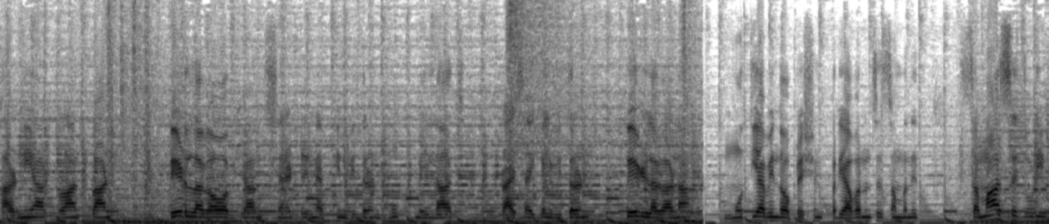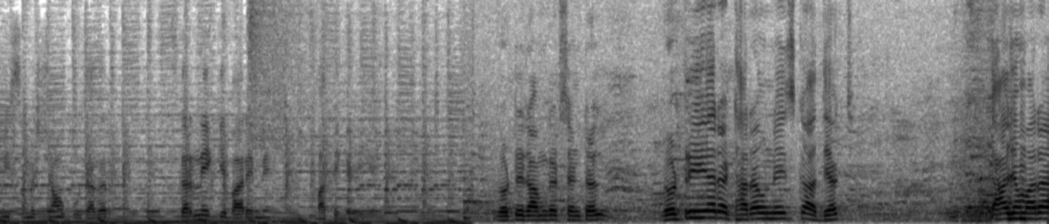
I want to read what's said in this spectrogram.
कार्निया ट्रांसप्लांट पेड़ लगाओ अभियान सैनिटरी नैपकिन वितरण मुफ़्त में इलाज ट्राईसाइकिल वितरण, पेड़ लगाना मोतियाबिंद ऑपरेशन पर्यावरण से संबंधित, समाज से जुड़ी हुई समस्याओं को उजागर करने के बारे में बातें कही गई Rotary Ramgarh central Rotary year अठारह उन्नीस का अध्यक्ष। आज हमारा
